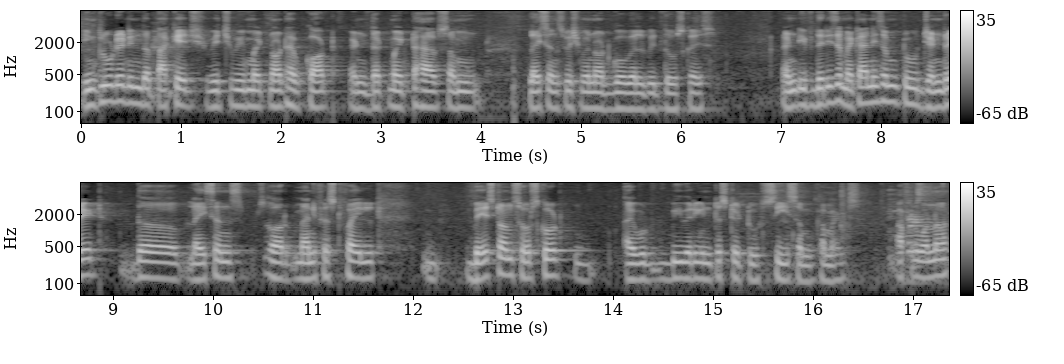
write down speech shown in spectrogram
included in the package, which we might not have caught, and that might have some license which may not go well with those guys. And if there is a mechanism to generate the license or manifest file based on source code, I would be very interested to see some comments after one hour.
